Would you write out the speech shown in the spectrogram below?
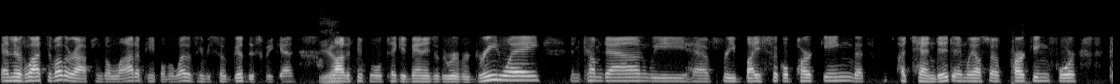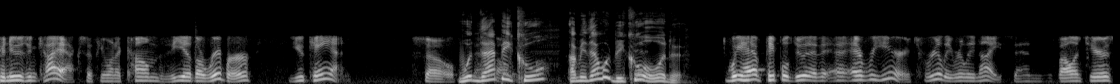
and there's lots of other options. A lot of people, the weather's going to be so good this weekend. Yeah. A lot of people will take advantage of the River Greenway and come down. We have free bicycle parking that's attended, and we also have parking for canoes and kayaks. So if you want to come via the river, you can. So Wouldn't that be cool? I mean, that would be cool, wouldn't it? we have people do it every year. It's really, really nice, and volunteers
